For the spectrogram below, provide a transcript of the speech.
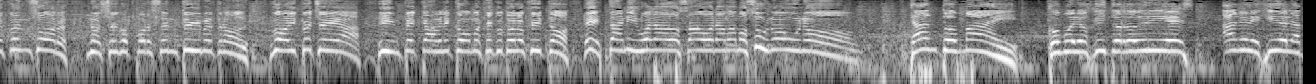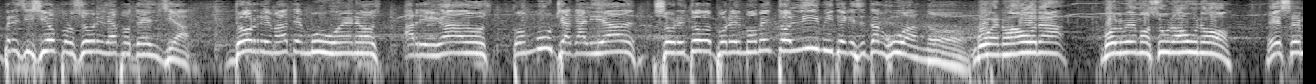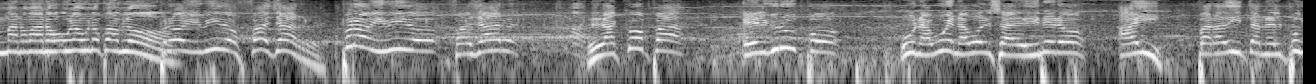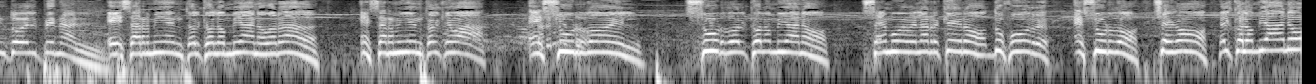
defensor. No llegó por centímetros. Goicochea. Impecable como ejecutó el Ojito. Están igualados ahora. Vamos uno a uno. Tanto May como el Ojito Rodríguez han elegido la precisión por sobre la potencia. Dos remates muy buenos, arriesgados, con mucha calidad, sobre todo por el momento límite que se están jugando. Bueno, ahora volvemos uno a uno. Es en mano a mano, uno a uno, Pablo. Prohibido fallar. Prohibido fallar. La copa, el grupo, una buena bolsa de dinero ahí, paradita en el punto del penal. Es Sarmiento el colombiano, ¿verdad? Es Sarmiento el que va. Es zurdo él. Zurdo el colombiano. Se mueve el arquero. Dufour es zurdo. Llegó el colombiano.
